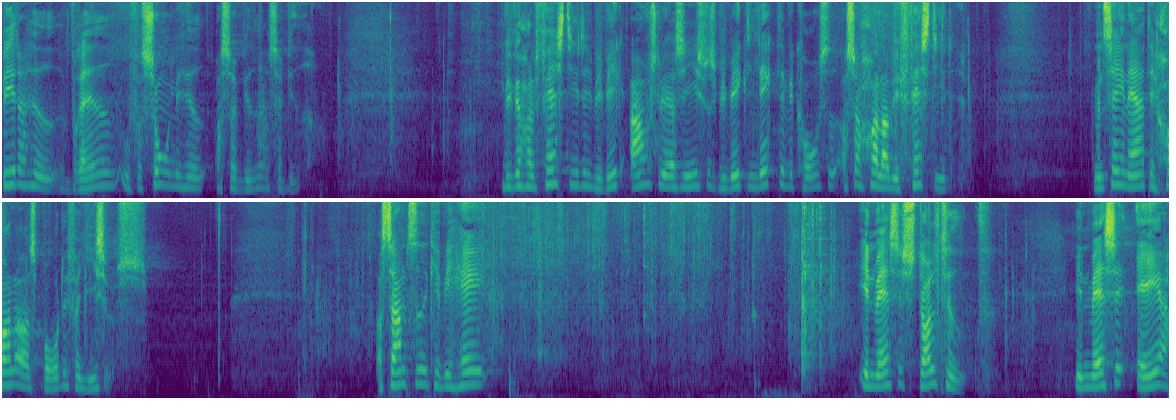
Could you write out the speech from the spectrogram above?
bitterhed, vrede, uforsonlighed osv. osv. Vi vil holde fast i det, vi vil ikke afsløre os i Jesus, vi vil ikke lægge det ved korset, og så holder vi fast i det. Men sagen er, at det holder os borte fra Jesus. Og samtidig kan vi have en masse stolthed, en masse ære,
